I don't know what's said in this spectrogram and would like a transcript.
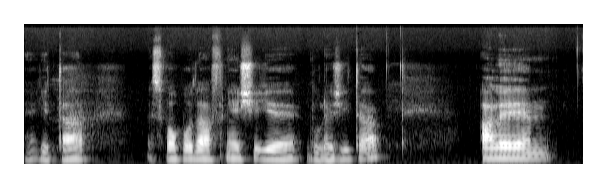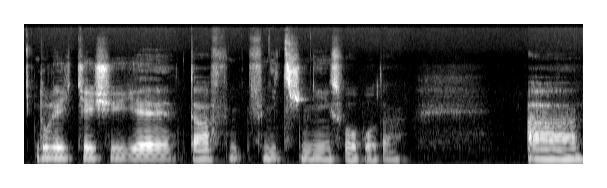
Je ta svoboda vnější je důležitá, ale důležitější je ta vnitřní svoboda. A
